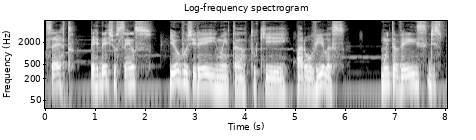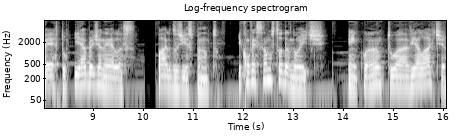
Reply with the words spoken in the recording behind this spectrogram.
Certo, perdeste o senso, e eu vos direi, no entanto, que, para ouvi-las, muita vez desperto e abro as janelas, pálidos de espanto, e conversamos toda noite, enquanto a Via Láctea,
